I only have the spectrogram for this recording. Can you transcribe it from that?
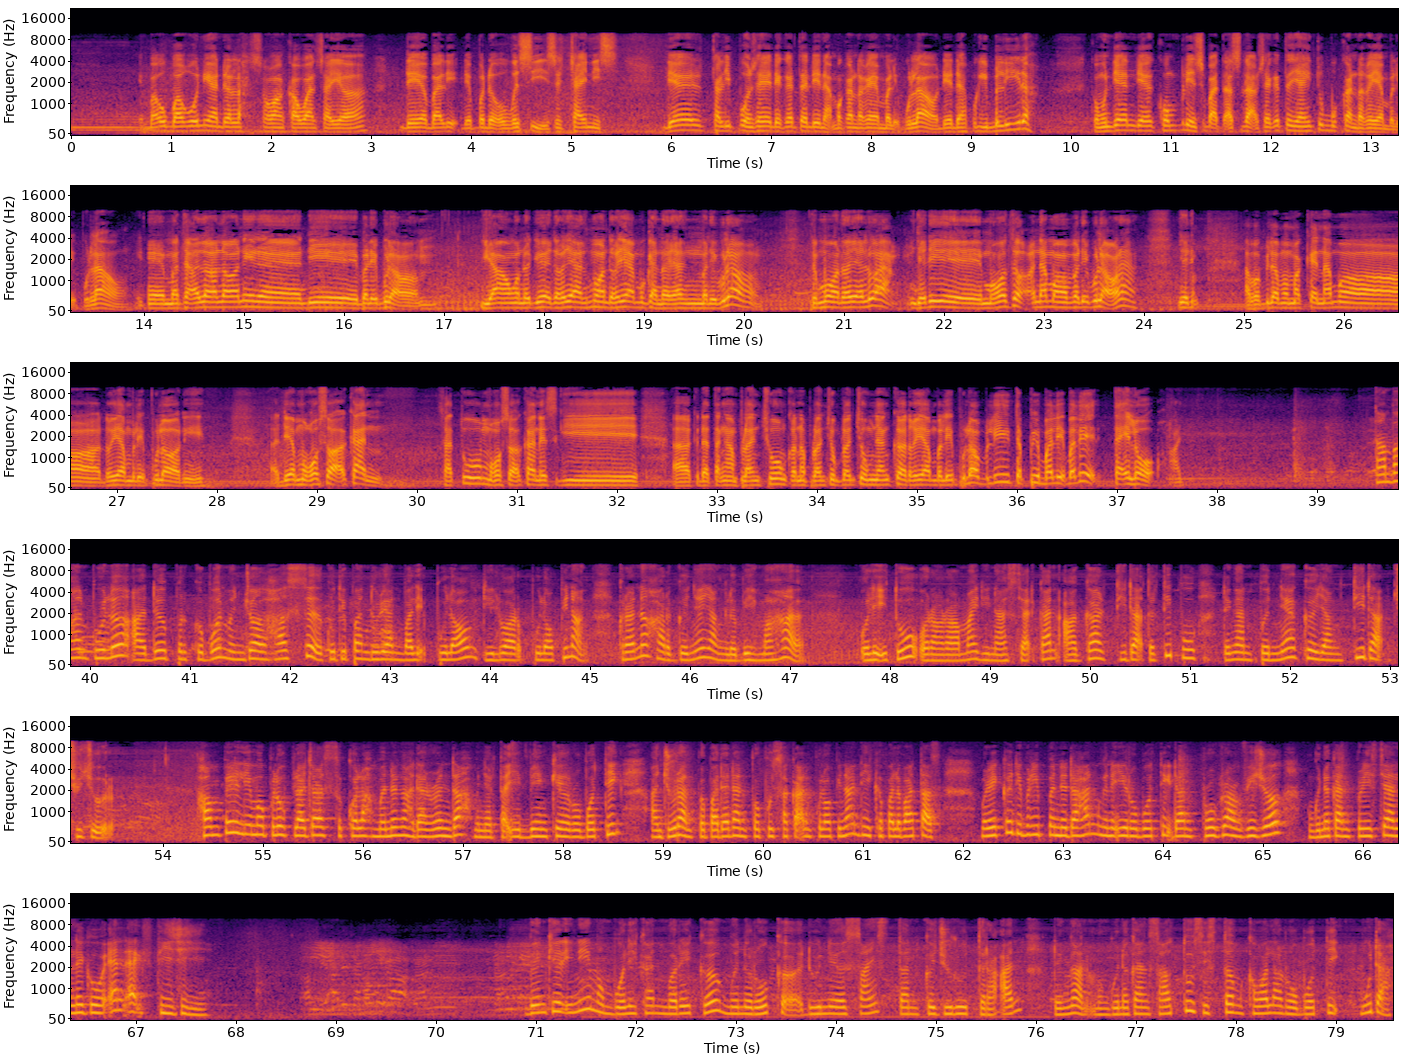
Baru-baru ni adalah seorang kawan saya, dia balik daripada overseas, se Chinese. Dia telefon saya, dia kata dia nak makan darayan balik pulau. Dia dah pergi beli dah. Kemudian dia komplain sebab tak sedap. Saya kata yang itu bukan darayan balik pulau. Eh, masalah lah ni eh, di balik pulau. Yang orang nak jual darayan, semua darayan bukan darayan balik pulau. Semua darayan luar. Jadi merosak nama balik pulau lah. Jadi apabila memakai nama durian balik pulau ni, dia merosakkan satu merosakkan dari segi uh, kedatangan pelancong kerana pelancong-pelancong menyangka dari yang balik pulau beli tapi balik-balik tak elok. Ha. Tambahan pula ada perkebun menjual hasil kutipan durian balik pulau di luar Pulau Pinang kerana harganya yang lebih mahal. Oleh itu, orang ramai dinasihatkan agar tidak tertipu dengan peniaga yang tidak jujur. Hampir 50 pelajar sekolah menengah dan rendah menyertai bengkel robotik anjuran Perbadanan Perpustakaan Pulau Pinang di Kepala Batas. Mereka diberi pendedahan mengenai robotik dan program visual menggunakan perisian Lego NXTG. Bengkel ini membolehkan mereka meneroka dunia sains dan kejuruteraan dengan menggunakan satu sistem kawalan robotik mudah.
